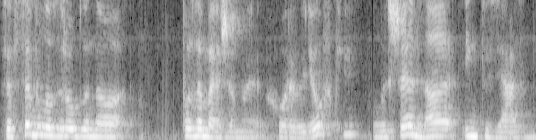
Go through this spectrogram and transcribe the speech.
Це все було зроблено поза межами хора вірьовки, лише на ентузіазмі.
